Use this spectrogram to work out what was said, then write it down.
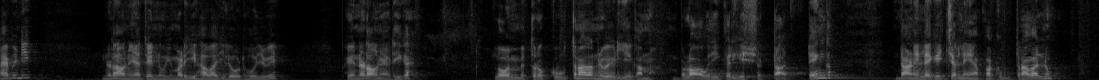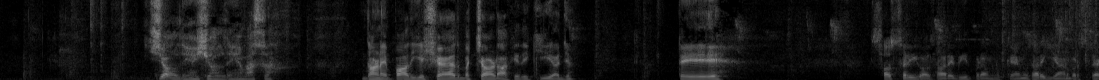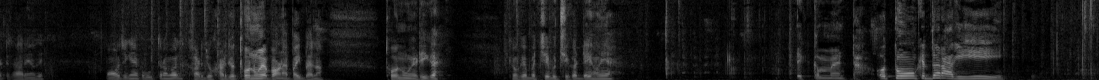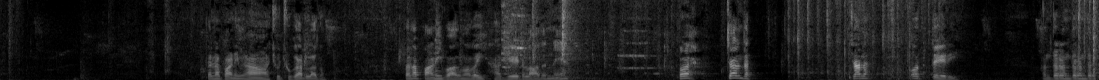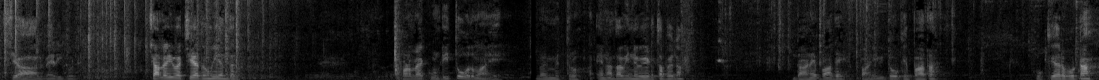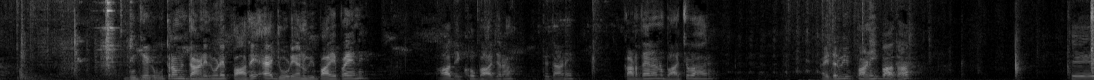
ਹੈ ਪਿੰਡੀ ਨੜਾਉਨੇ ਆ ਤੈਨੂੰ ਵੀ, ਮੜੀ ਹਵਾ ਜੀ ਲੋਟ ਹੋ ਜਾਵੇ। ਫੇਰ ਨੜਾਉਨੇ ਆ, ਠੀਕ ਹੈ ਲੋ ਮਿੱਤਰੋ, ਕਬੂਤਰਾਂ ਦਾ ਨਵੇੜੀਏ ਕੰਮ। ਬਲੌਗ ਦੀ ਕਰੀਏ ਸਟਾਰਟਿੰਗ। ਦਾਣੇ ਲੈ ਕੇ ਚੱਲੇ ਆ ਆਪਾਂ ਕਬੂਤਰਾਂ ਵੱਲ ਨੂੰ। ਚੱਲਦੇ ਆ ਚੱਲਦੇ ਆ ਬਸ। ਦਾਣੇ ਪਾ ਦਈਏ, ਸ਼ਾਇਦ ਬੱਚਾ ਅੜਾ ਕੇ ਦੇਖੀਏ ਅੱਜ। ਤੇ ਸਤਿ ਸ੍ਰੀ ਅਕਾਲ ਸਾਰੇ ਵੀਰ ਭਰਾਵਾਂ ਨੂੰ ਕਹਿਮ ਸਾਰੇ ਜਾਨਵਰ ਸੈੱਟ ਸਾਰਿਆਂ ਦੇ। ਪਹੁੰਚ ਗਏ ਕਬੂਤਰਾਂ ਵੱਲ। ਖੜ ਜਾਓ ਖੜ ਜਾਓ। ਤੁਹਾਨੂੰ ਇਹ ਪਾਉਣਾ ਭਾਈ ਪਹਿਲਾਂ। ਤੁਹਾਨੂੰ ਇਹ, ਠੀਕ ਹੈ? ਕਿਉਂਕਿ ਬੱਚੇ ਬੁੱਚੇ ਕੱਢੇ ਹੋਏ ਆ। ਇੱਕ ਮਿੰਟ। ਉਹ ਤੂੰ ਕਿੱਧਰ ਆ ਗਈ? ਪਹਿਲਾਂ ਪਾਣੀ, ਹਾਂ ਚੂਚੂ ਕਰ ਲਾ ਤੂੰ। ਪਹਿਲਾਂ ਪਾਣੀ ਪਾ ਦਵਾਂ ਬਾਈ। ਹਾਂ ਗੇਟ ਲਾ ਦਿੰਨੇ ਆ। ਓਏ, ਚੱਲ ਅੰਦਰ। ਚੱਲ। ਉਹ ਤੇਰੀ। ਅੰਦਰ ਅੰਦਰ ਅੰਦਰ। ਚਾਲ ਵੈਰੀ ਗੁੱਡ ਚੱਲ ਵੀ ਬੱਚਿਆ, ਤੂੰ ਵੀ ਅੰਦਰ। ਹੁਣ ਮੈਂ ਕੁੰਡੀ ਧੋ ਦਵਾਂ ਇਹ। ਮੈਂ ਮਿੱਤਰੋ, ਇਹਨਾਂ ਦਾ ਵੀ ਨਵੇੜਤਾ ਪਹਿਲਾਂ। ਦਾਣੇ ਪਾ ਦੇ, ਪਾਣੀ ਵੀ ਧੋ ਕੇ ਪਾਤਾ ਓਕੇ ਆ ਰਿਪੋਰਟਾਂ। ਦੂਜੇ ਕਬੂਤਰਾਂ ਨੂੰ ਦਾਣੇ ਦੂਣੇ ਪਾ ਦੇ, ਇਹ ਜੋੜਿਆਂ ਨੂੰ ਵੀ ਪਾਏ ਪਏ ਨੇ। ਆਹ ਦੇਖੋ ਬਾਜਰਾ ਤੇ ਦਾਣੇ। ਕੱਢਦਾ ਇਹਨਾਂ ਨੂੰ ਬਾਅਦ ਚ ਬਾਹਰ। ਇਧਰ ਵੀ ਪਾਣੀ ਪਾਤਾ ਤੇ।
